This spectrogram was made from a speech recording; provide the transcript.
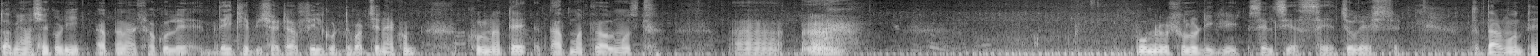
তো আমি আশা করি আপনারা সকলে দেখে বিষয়টা ফিল করতে পারছেন। এখন খুলনাতে তাপমাত্রা অলমোস্ট পনেরো ষোলো ডিগ্রি সেলসিয়াসে চলে এসছে। তো তার মধ্যে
